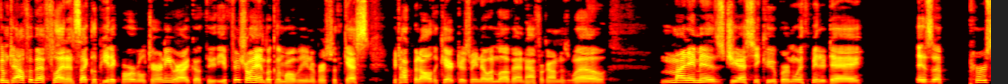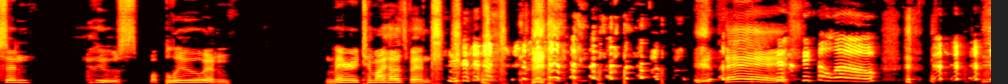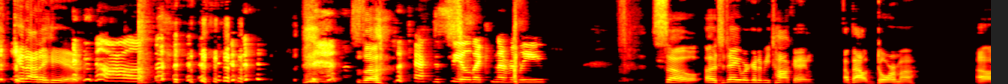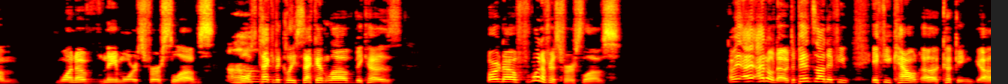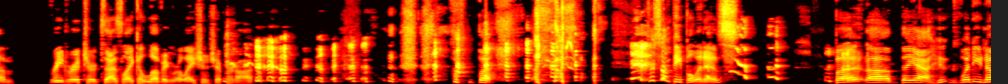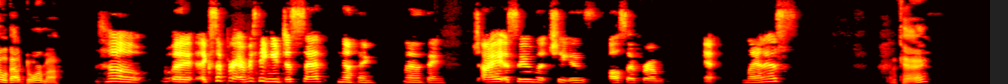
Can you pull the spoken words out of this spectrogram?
Welcome to Alphabet Flight Encyclopedic Marvel Journey, where I go through the official handbook of the Marvel Universe with guests. We talk about all the characters we know and love and have forgotten as well. My name is Jesse Cooper, and with me today is a person who's blue and married to my husband. Faith, Hello. get out of here. No. So, the cactus seal that can never leave. so uh, today we're going to be talking about Dorma, um, one of Namor's first loves. Well, Oh. technically second love because, or no, one of his first loves. I mean, I, I don't know. It depends on if you if you count uh, cooking um, Reed Richards as like a loving relationship or not. but for some people, it is. But uh, but yeah, who, what do you know about Dorma? oh, but except for everything you just said, nothing. Nothing. I assume that she is also from Atlantis. Okay,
